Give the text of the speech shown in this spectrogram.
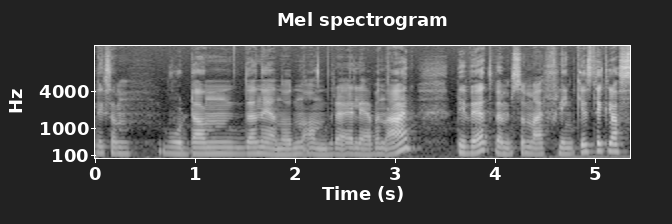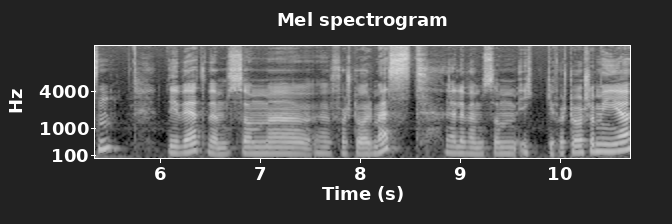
liksom hvordan den ene og den andre eleven er. De vet hvem som er flinkest i klassen. De vet hvem som uh, forstår mest, eller hvem som ikke forstår så mye.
